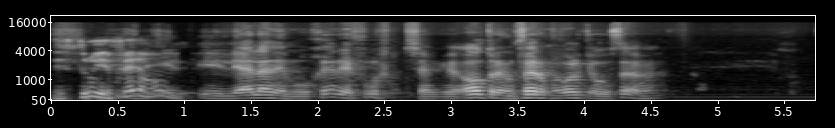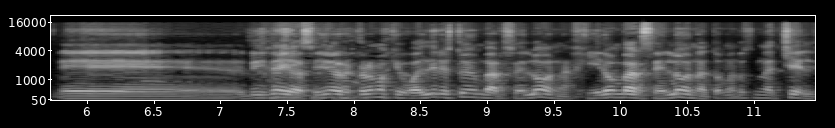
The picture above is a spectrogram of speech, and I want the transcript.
destruye feo. Y, y le habla de mujeres, pucha, que otro enfermo igual que Gustavo. Eh, Luis Leiva, señor, recordemos que Waldir estuvo en Barcelona, Girón Barcelona, tomándose una chela.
